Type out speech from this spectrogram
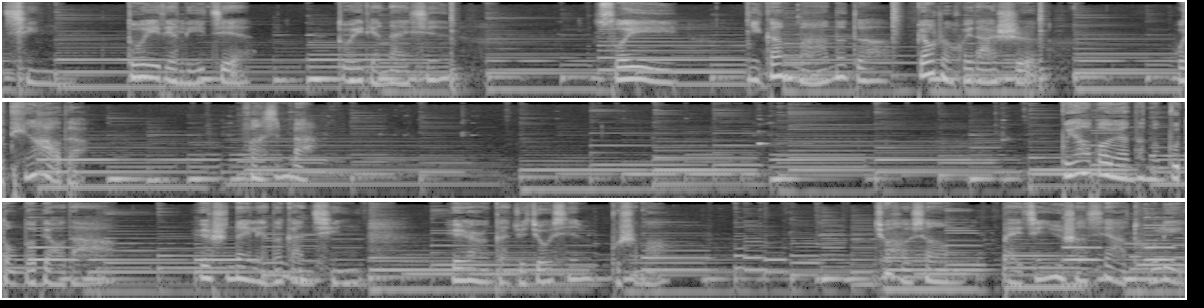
请多一点理解，多一点耐心。所以，你干嘛呢的标准回答是：我挺好的，放心吧。不要抱怨他们不懂得表达。越是内敛的感情，越让人感觉揪心，不是吗？就好像北京遇上西雅图里，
